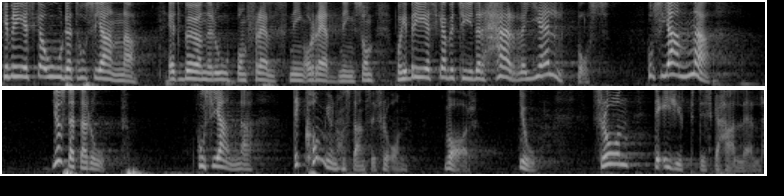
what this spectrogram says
hebreiska ordet Hosianna, ett bönerop om frälsning och räddning som på hebreiska betyder Herre hjälp oss. Hosianna, just detta rop, Hosianna, det kom ju någonstans ifrån. Var? Jo, från det egyptiska Hallel.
